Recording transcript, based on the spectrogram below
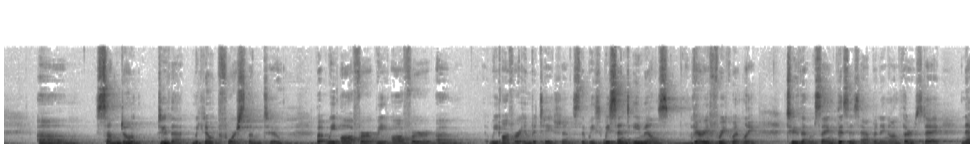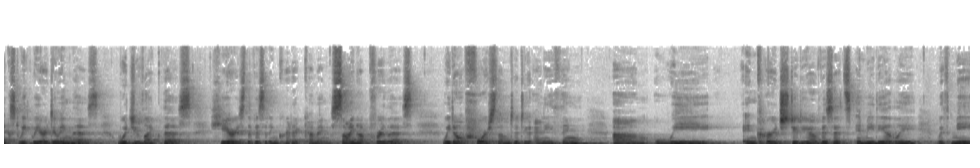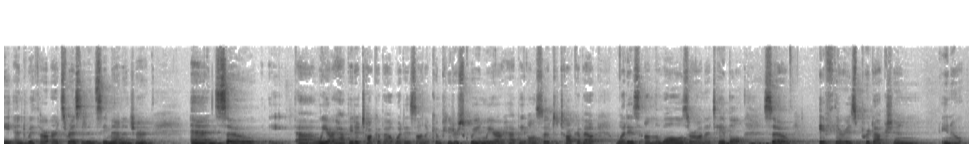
Um, some don't do that. We don't force them to, but we offer. We offer. Um, we offer invitations that we, we send emails very frequently to them saying, This is happening on Thursday. Next week we are doing this. Would you like this? Here is the visiting critic coming. Sign up for this. We don't force them to do anything. Um, we encourage studio visits immediately with me and with our arts residency manager. And so uh, we are happy to talk about what is on a computer screen. We are happy also to talk about what is on the walls or on a table. Mm-hmm. So if there is production, you know,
